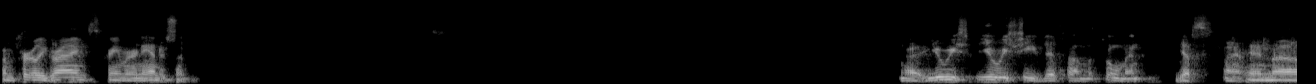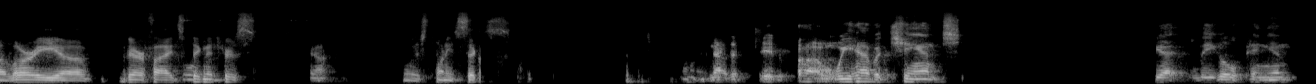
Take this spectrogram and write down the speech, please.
from Pearlie Grimes, Cramer and Anderson. Uh, you re- you received this, I'm assuming. Yes, right. and uh, Lori uh, verified signatures. Yeah. There's twenty-six. Now that it, uh, we have a chance. to Get legal opinion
